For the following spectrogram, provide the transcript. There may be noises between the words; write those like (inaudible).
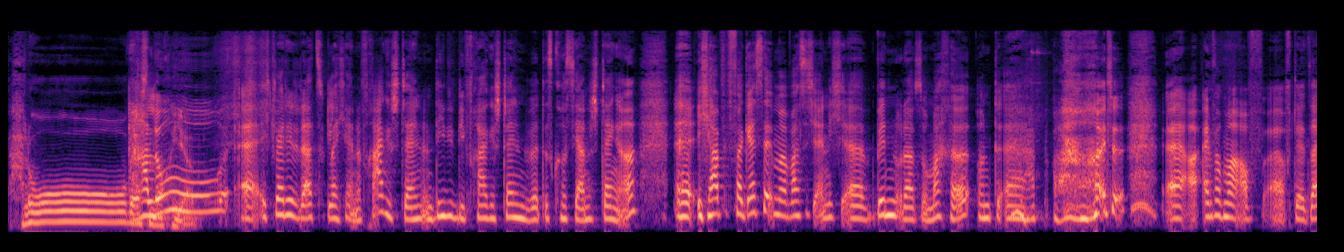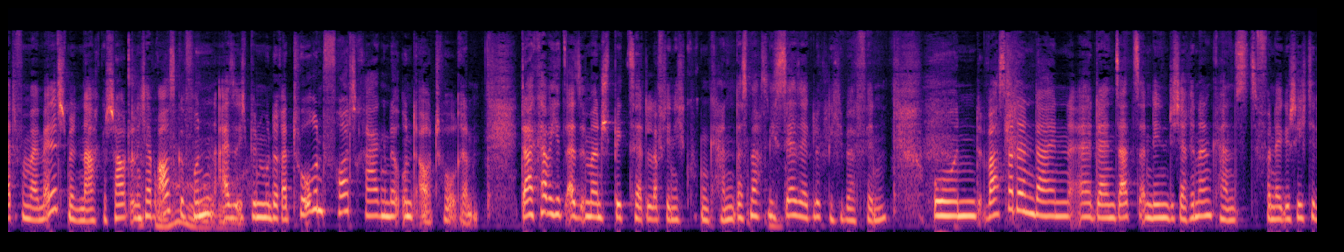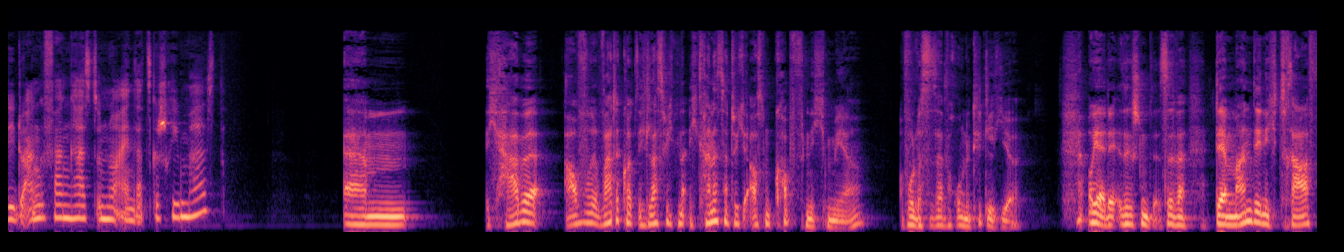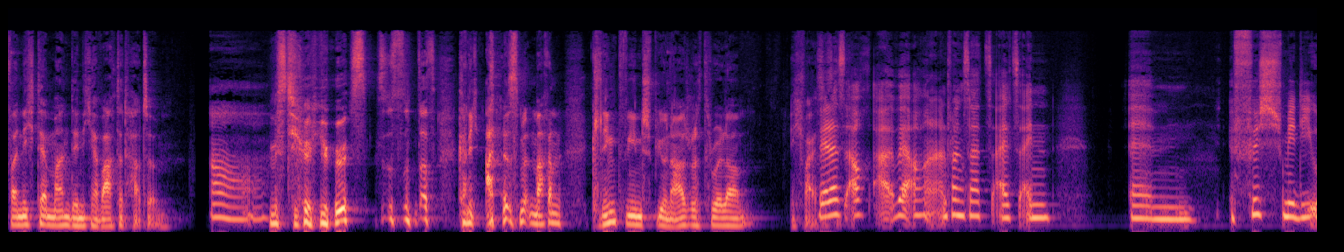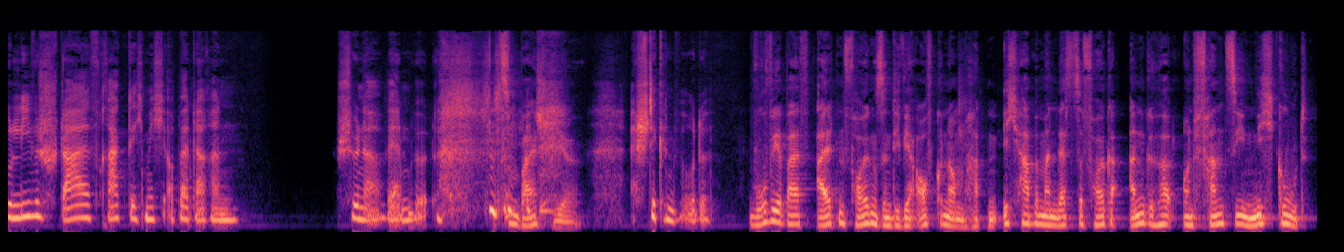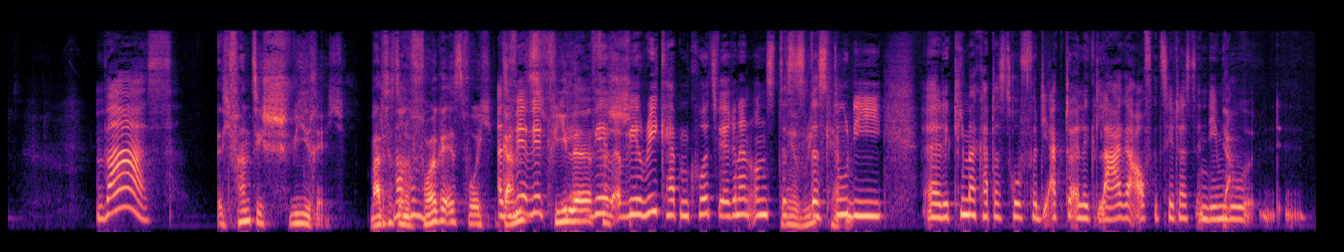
Hallo, wer Hallo, ist noch hier? Äh, ich werde dir dazu gleich eine Frage stellen und die, die die Frage stellen wird, ist Christiane Stenger. Äh, ich habe vergesse immer, was ich eigentlich äh, bin oder so mache und äh, hm. habe (laughs) heute äh, einfach mal auf, auf der Seite von meinem Management nachgeschaut und ich habe oh. rausgefunden, also ich bin Moderatorin, Vortragende und Autorin. Da habe ich jetzt also immer einen Spickzettel, auf den ich gucken kann. Das macht mich sehr, sehr glücklich, lieber Finn. Und was war denn dein, äh, dein Satz, an den du dich erinnern kannst von der Geschichte, die du angefangen hast und nur einen Satz geschrieben hast? Ähm, ich habe auf, warte kurz, ich lasse mich, ich kann es natürlich aus dem Kopf nicht mehr, obwohl das ist einfach ohne Titel hier. Oh ja, der, das stimmt, das war, der Mann, den ich traf, war nicht der Mann, den ich erwartet hatte. Oh. Mysteriös. (laughs) Das kann ich alles mitmachen. Klingt wie ein Spionage-Thriller. Ich weiß. Wäre das auch, wäre auch ein Anfangssatz als ein ähm, Fisch mir die Olive stahl, fragte ich mich, ob er daran schöner werden würde. Zum Beispiel. (laughs) Ersticken würde. Wo wir bei alten Folgen sind, die wir aufgenommen hatten. Ich habe meine letzte Folge angehört und fand sie nicht gut. Was? Ich fand sie schwierig. Weil das jetzt so eine Folge ist, wo ich also ganz wir, wir, viele. Wir, wir recappen kurz. Wir erinnern uns, dass, dass du die, äh, die Klimakatastrophe, die aktuelle Lage aufgezählt hast, indem ja. du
